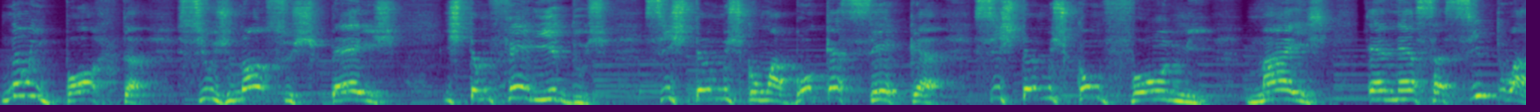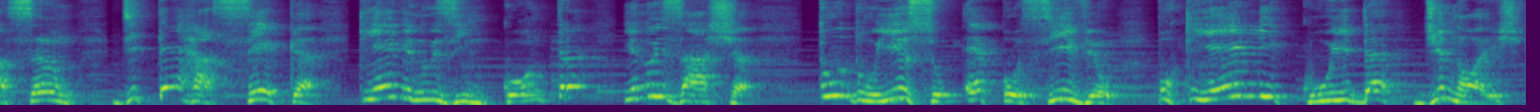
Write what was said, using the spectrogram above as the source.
Não importa se os nossos pés estão feridos, se estamos com a boca seca, se estamos com fome, mas é nessa situação de terra seca que ele nos encontra e nos acha. Tudo isso é possível porque ele cuida de nós.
